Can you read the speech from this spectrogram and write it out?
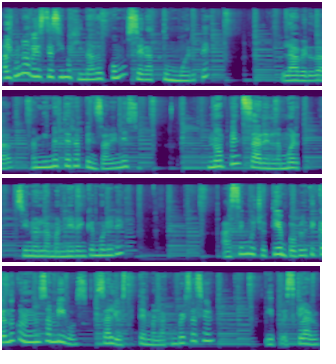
¿Alguna vez te has imaginado cómo será tu muerte? La verdad, a mí me aterra pensar en eso. No pensar en la muerte, sino en la manera en que moriré. Hace mucho tiempo, platicando con unos amigos, salió este tema en la conversación y pues claro,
